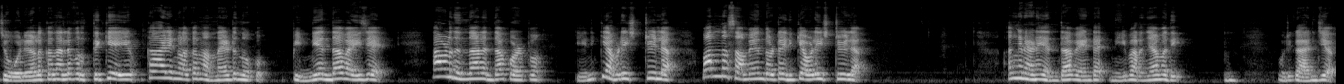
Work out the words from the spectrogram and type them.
ജോലികളൊക്കെ നല്ല വൃത്തിക്ക് ചെയ്യും. കാര്യങ്ങളൊക്കെ നന്നായിട്ട് നോക്കും. പിന്നെ എന്താ വൈജയ്? അവൾ നിന്നാൽ എന്താ കുഴപ്പം? എനിക്ക് അവളെ ഇഷ്ടമില്ല. വന്ന സമയം തൊട്ട് എനിക്ക് അവളെ ഇഷ്ടമില്ല. അങ്ങനെയാണ് എന്താ വേണ്ടേ? നീ പറഞ്ഞാൽ മതി. ഒരു കാര്യം ചെയ്യാം.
